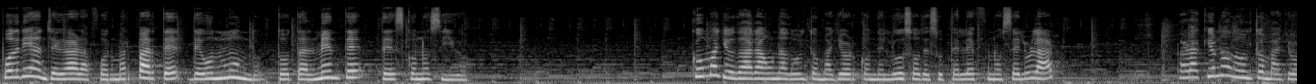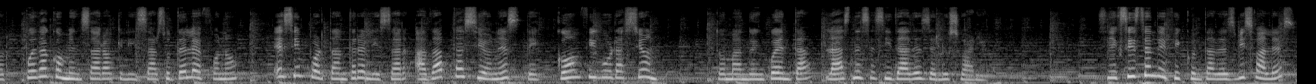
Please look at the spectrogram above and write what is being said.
podrían llegar a formar parte de un mundo totalmente desconocido. ¿Cómo ayudar a un adulto mayor con el uso de su teléfono celular? Para que un adulto mayor pueda comenzar a utilizar su teléfono, es importante realizar adaptaciones de configuración, tomando en cuenta las necesidades del usuario. Si existen dificultades visuales,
